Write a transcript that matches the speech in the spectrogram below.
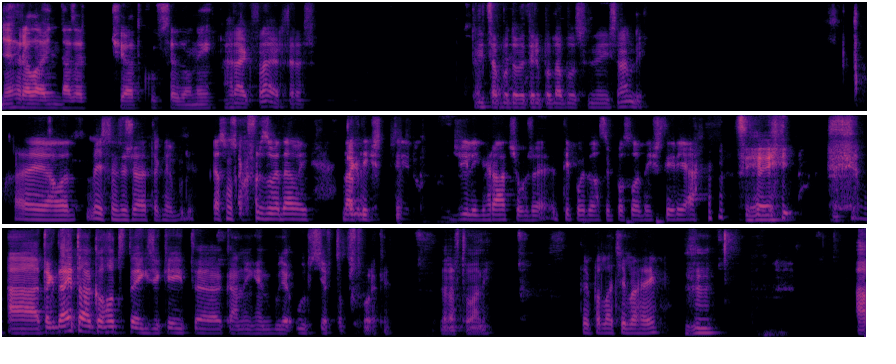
nehral aj na začiatku sezóny. Hrá jak Flyer teraz. 30 bodové triple double sú nie srandy. Hej, ale myslím si, že aj tak nebude. Ja som skôr zvedavý na tak... tých 4 G-League hráčov, že ty pôjdu asi posledných 4. Si hej. A tak daj to ako hot take, že Kate eh, Cunningham bude určite v top 4 draftovaný. To je podľa teba, hej? Uh-huh. A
